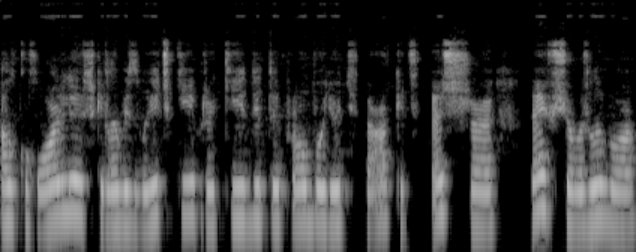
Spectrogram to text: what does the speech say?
алкоголь, шкідливі звички, про які діти пробують, так, і це теж е, те, що важливо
